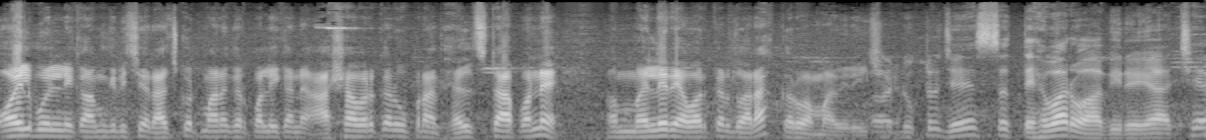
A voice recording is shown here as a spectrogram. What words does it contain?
ઓઇલ બોઇલની કામગીરી છે. રાજકોટ મહાનગરપાલિકાને આશા વર્કર ઉપરાંત હેલ્થ સ્ટાફ અને મેલેરિયા વર્કર દ્વારા કરવામાં આવી રહી છે. ડૉક્ટર જયેશ, તહેવારો આવી રહ્યા છે.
